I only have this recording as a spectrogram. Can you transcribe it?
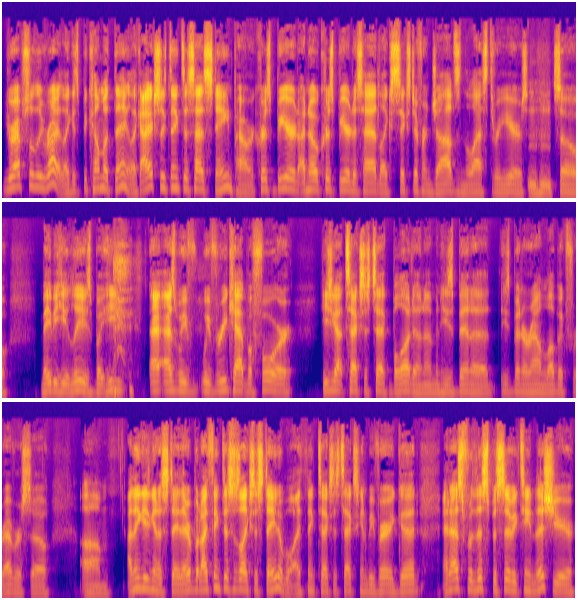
You're absolutely right. Like it's become a thing. Like I actually think this has staying power. Chris Beard, I know Chris Beard has had like six different jobs in the last three years. Mhm. So maybe he leaves, but he, as we've we've recapped before, he's got Texas Tech blood in him, and he's been a he's been around Lubbock forever. So um, I think he's going to stay there. But I think this is like sustainable. I think Texas Tech's going to be very good. And as for this specific team this year,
